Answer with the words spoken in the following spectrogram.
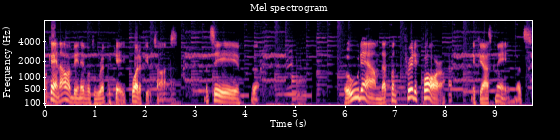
Okay, now I've been able to replicate it quite a few times. Let's see if... Uh, oh damn, that went pretty far, if you ask me. Let's...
